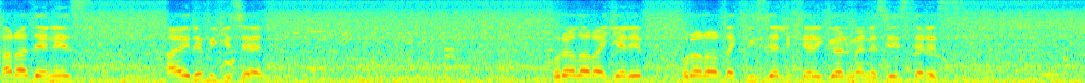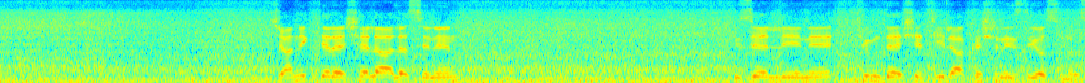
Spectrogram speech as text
Karadeniz ayrı bir güzel. Buralara gelip buralardaki güzellikleri görmenizi isteriz. Canikdere Şelalesi'nin güzelliğini, tüm dehşetiyle akışını izliyorsunuz.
